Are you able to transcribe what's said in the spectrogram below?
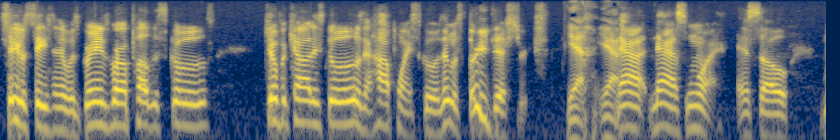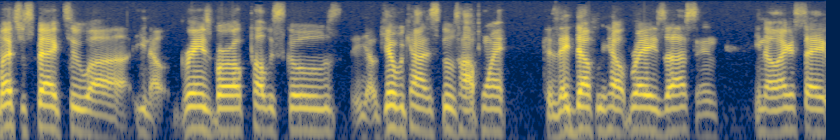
she was teaching, it was Greensboro Public Schools, Guilford County Schools, and High Point Schools. It was three districts. yeah, yeah, Now, now it's one. And so, much respect to uh, you know Greensboro Public Schools, you know Guilford County Schools, High Point, because they definitely helped raise us. And you know, like I say,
